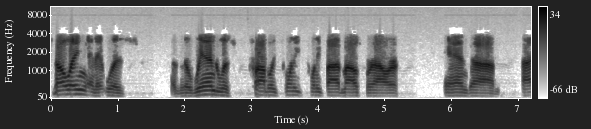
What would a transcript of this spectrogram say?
snowing, and it was the wind was probably 20, 25 miles per hour and um, I,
